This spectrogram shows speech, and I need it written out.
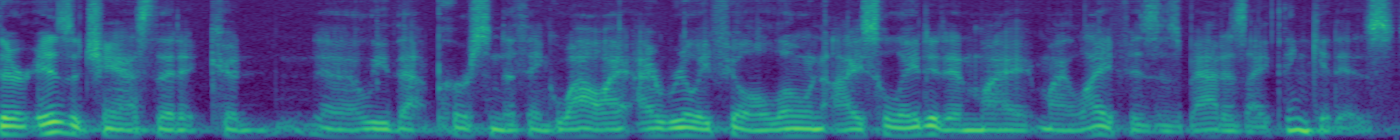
there is a chance that it could uh, lead that person to think wow I, I really feel alone isolated and my, my life is as bad as i think it is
